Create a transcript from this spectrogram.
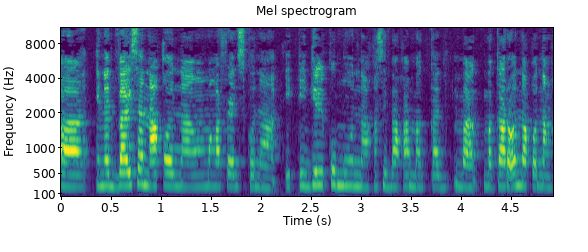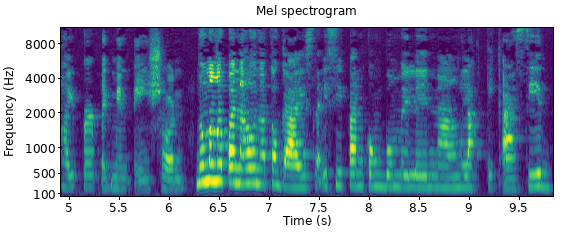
uh, in-advisean ako ng mga friends ko na itigil ko muna kasi baka magka, mag, magkaroon ako ng hyperpigmentation. Noong mga panahon na to guys, naisipan kong bumili ng lactic acid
